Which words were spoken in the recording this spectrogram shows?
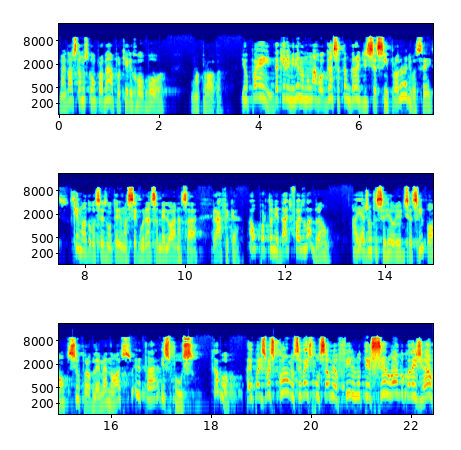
Mas nós estamos com um problema porque ele roubou uma prova. E o pai daquele menino, numa arrogância tão grande, disse assim: problema de vocês. Quem mandou vocês não terem uma segurança melhor nessa gráfica? A oportunidade faz o ladrão. Aí a junta se reuniu e disse assim: bom, se o problema é nosso, ele está expulso. Acabou. Aí o pai disse, mas como? Você vai expulsar o meu filho no terceiro ano do colegial,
